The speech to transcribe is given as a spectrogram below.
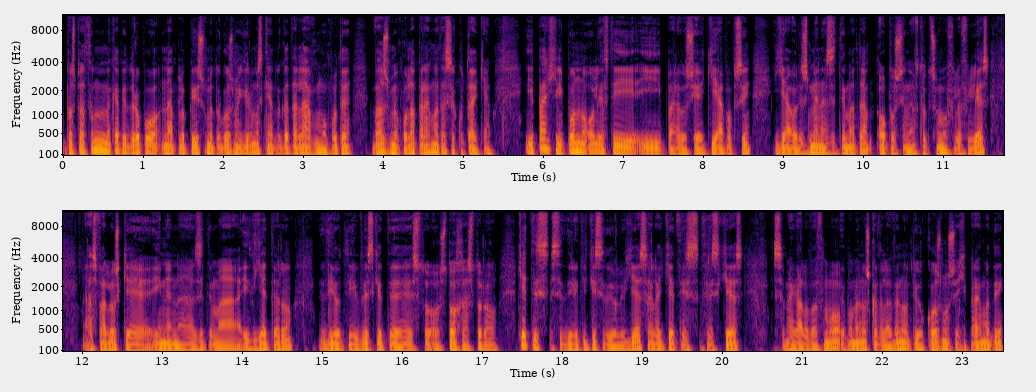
προσπαθούμε με κάποιο τρόπο να απλοποιήσουμε τον κόσμο γύρω μας και να τον καταλάβουμε. Οπότε βάζουμε πολλά πράγματα σε κουτάκια. Υπάρχει λοιπόν όλη αυτή η παραδοσιακή άποψη για ορισμένα ζητήματα, όπως είναι αυτό τη ομοφιλοφιλίας. Ασφαλώς και είναι ένα ζήτημα ιδιαίτερο, διότι βρίσκεται στο στόχαστρο και της συντηρητικής ιδεολογίας αλλά και της θρησκείας σε μεγάλο βαθμό. Επομένως, καταλαβαίνω ότι ο κόσμος έχει πράγματι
